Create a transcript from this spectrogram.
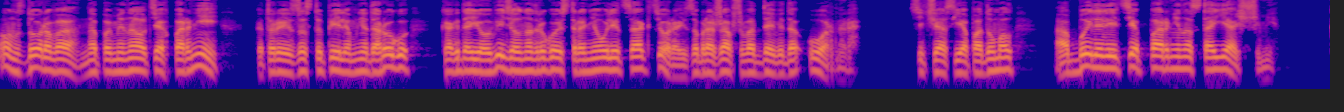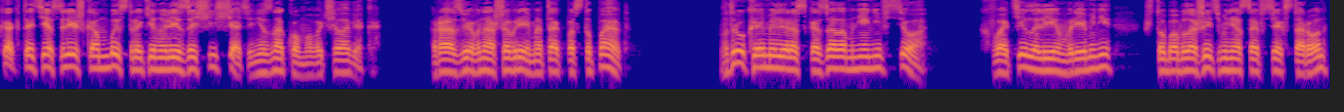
Он здорово напоминал тех парней, которые заступили мне дорогу, когда я увидел на другой стороне улицы актера, изображавшего Дэвида Уорнера. Сейчас я подумал, а были ли те парни настоящими? Как-то те слишком быстро кинулись защищать незнакомого человека. Разве в наше время так поступают? Вдруг Эмили рассказала мне не все. Хватило ли им времени, чтобы обложить меня со всех сторон,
